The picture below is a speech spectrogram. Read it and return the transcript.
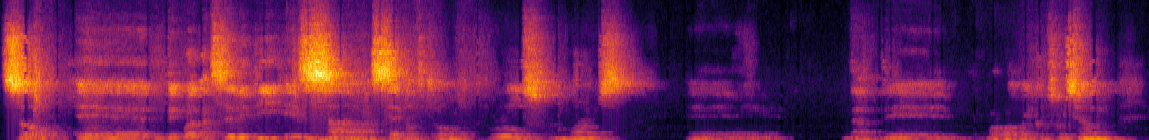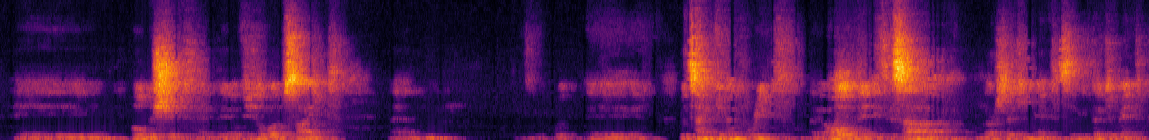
So, uh, the web accessibility is a set of, rules and norms uh, that the World Wide Consortium uh, published in the official website. And with, uh, with time you can read uh, all the, it's a large document, it's a big document,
